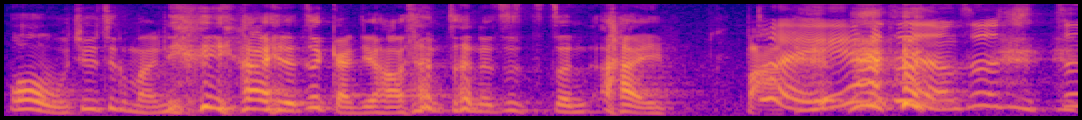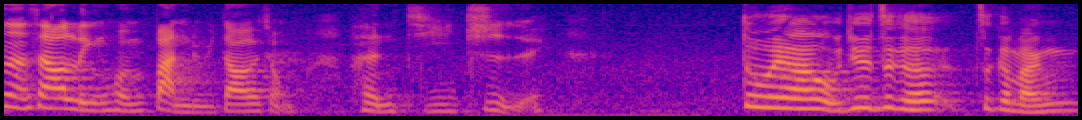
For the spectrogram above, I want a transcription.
哦，我觉得这个蛮厉害的，这感觉好像真的是真爱吧？对，因为他这种是真的是要灵魂伴侣到一种很极致哎。对啊，我觉得这个这个蛮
